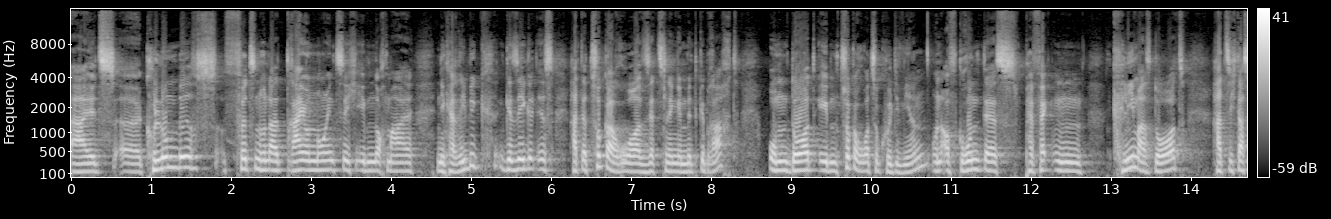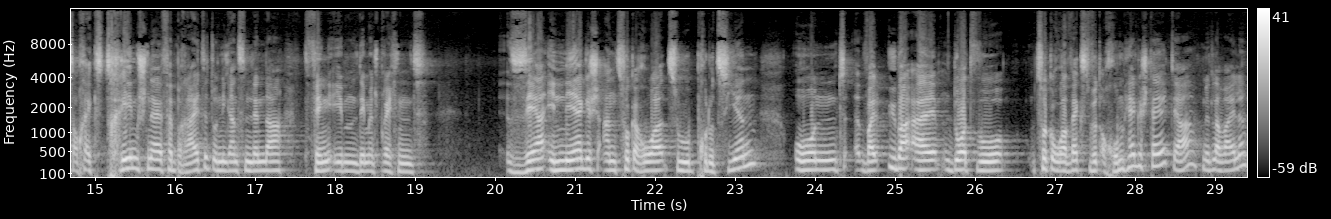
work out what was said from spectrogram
als äh, Kolumbus 1493 eben nochmal in die Karibik gesegelt ist, hat er Zuckerrohrsetzlinge mitgebracht, um dort eben Zuckerrohr zu kultivieren. Und aufgrund des perfekten Klimas dort hat sich das auch extrem schnell verbreitet und die ganzen Länder fingen eben dementsprechend sehr energisch an, Zuckerrohr zu produzieren. Und weil überall dort, wo Zuckerrohr wächst, wird auch Rum hergestellt, ja, mittlerweile.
